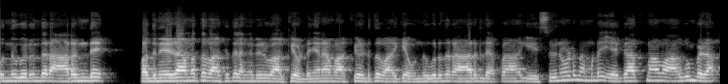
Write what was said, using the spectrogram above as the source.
ഒന്ന് കുരുന്തർ ആറിന്റെ പതിനേഴാമത്തെ വാക്യത്തിൽ അങ്ങനെ ഒരു വാക്യമുണ്ട്. ഞാൻ ആ വാക്യം എടുത്ത് വായിക്കാം. ഒന്ന് കുറുന്നർ ആറില്ല അപ്പൊ ആ യേശുവിനോട് നമ്മുടെ ഏകാത്മാവാകുമ്പോഴാണ്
